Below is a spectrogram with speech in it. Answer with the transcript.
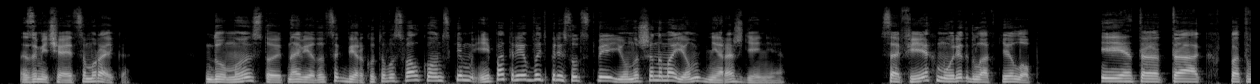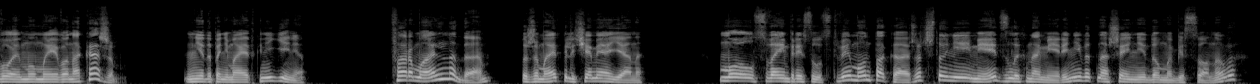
— замечает самурайка. «Думаю, стоит наведаться к Беркутову с Волконским и потребовать присутствия юноши на моем дне рождения». София хмурит гладкий лоб. «И это так, по-твоему, мы его накажем?» Недопонимает княгиня. «Формально, да», — пожимает плечами Аяна. Мол, своим присутствием он покажет, что не имеет злых намерений в отношении дома Бессоновых,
